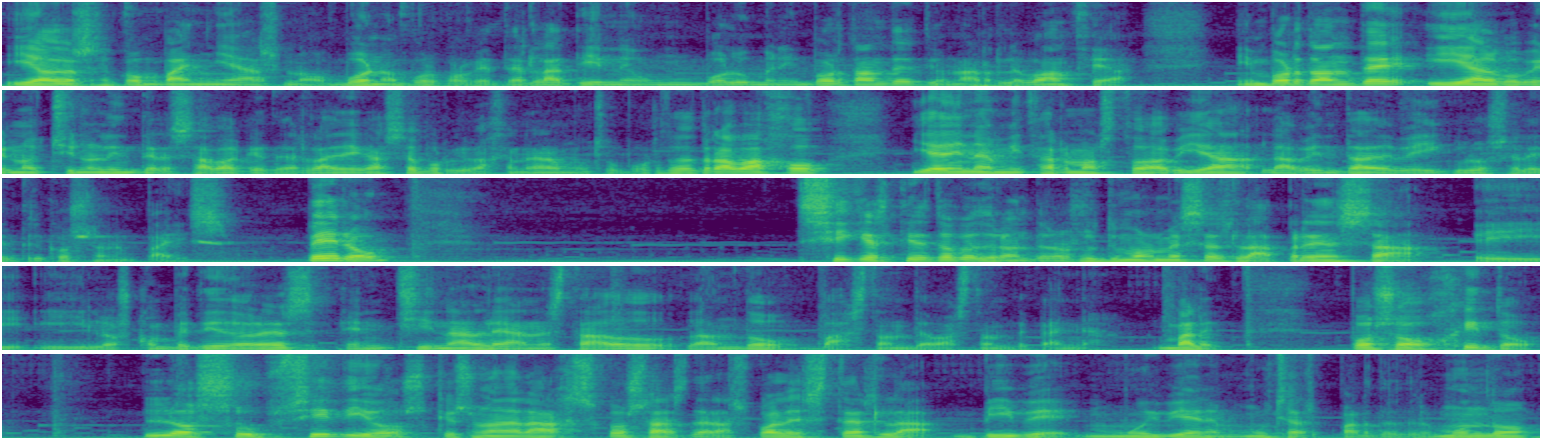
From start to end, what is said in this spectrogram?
y a otras compañías no? Bueno, pues porque Tesla tiene un volumen importante, tiene una relevancia importante y al gobierno chino le interesaba que Tesla llegase porque iba a generar mucho puesto de trabajo y a dinamizar más todavía la venta de vehículos eléctricos en el país. Pero sí que es cierto que durante los últimos meses la prensa y, los competidores en China le han estado dando bastante, bastante caña. Vale, pues ojito, los subsidios, que es una de las cosas de las cuales Tesla vive muy bien en muchas partes del mundo,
